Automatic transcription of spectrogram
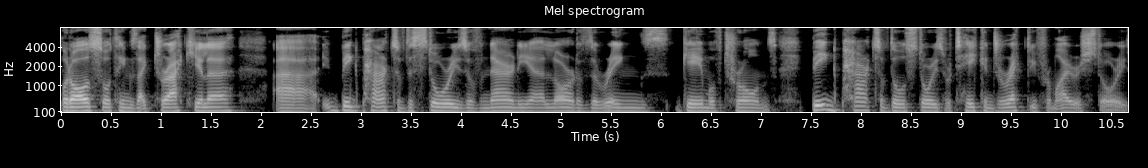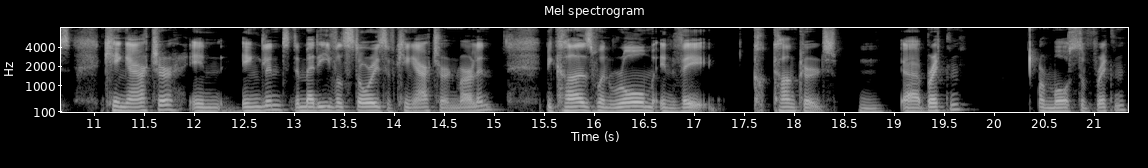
but also things like Dracula, uh, big parts of the stories of Narnia, Lord of the Rings, Game of Thrones. Big parts of those stories were taken directly from Irish stories. King Arthur in England, the medieval stories of King Arthur and Merlin, because when Rome invade conquered Mm. uh, Britain, or most of Britain,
